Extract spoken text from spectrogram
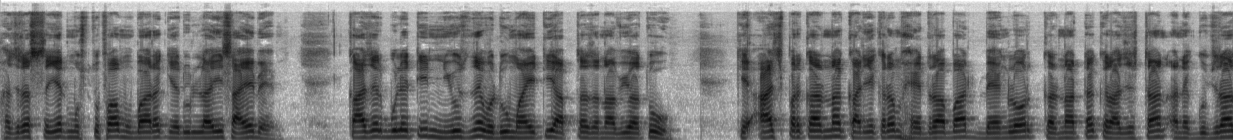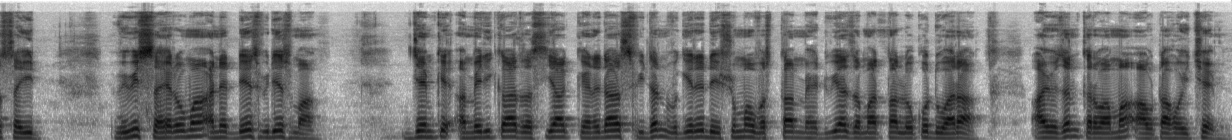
હજરત સૈયદ મુસ્તફા મુબારક યદુલ્લાહી સાહેબે કાજલ બુલેટિન ન્યૂઝને વધુ માહિતી આપતા જણાવ્યું હતું કે આ જ પ્રકારના કાર્યક્રમ હૈદરાબાદ, બેંગ્લોર, કર્ણાટક, રાજસ્થાન અને ગુજરાત સહિત વિવિધ શહેરોમાં અને દેશ વિદેશમાં જેમ કે અમેરિકા, રશિયા, કેનેડા, સ્વીડન વગેરે દેશોમાં વસતા મહેદવિયા જમાતના લોકો દ્વારા આયોજન કરવામાં આવતા હોય છે.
